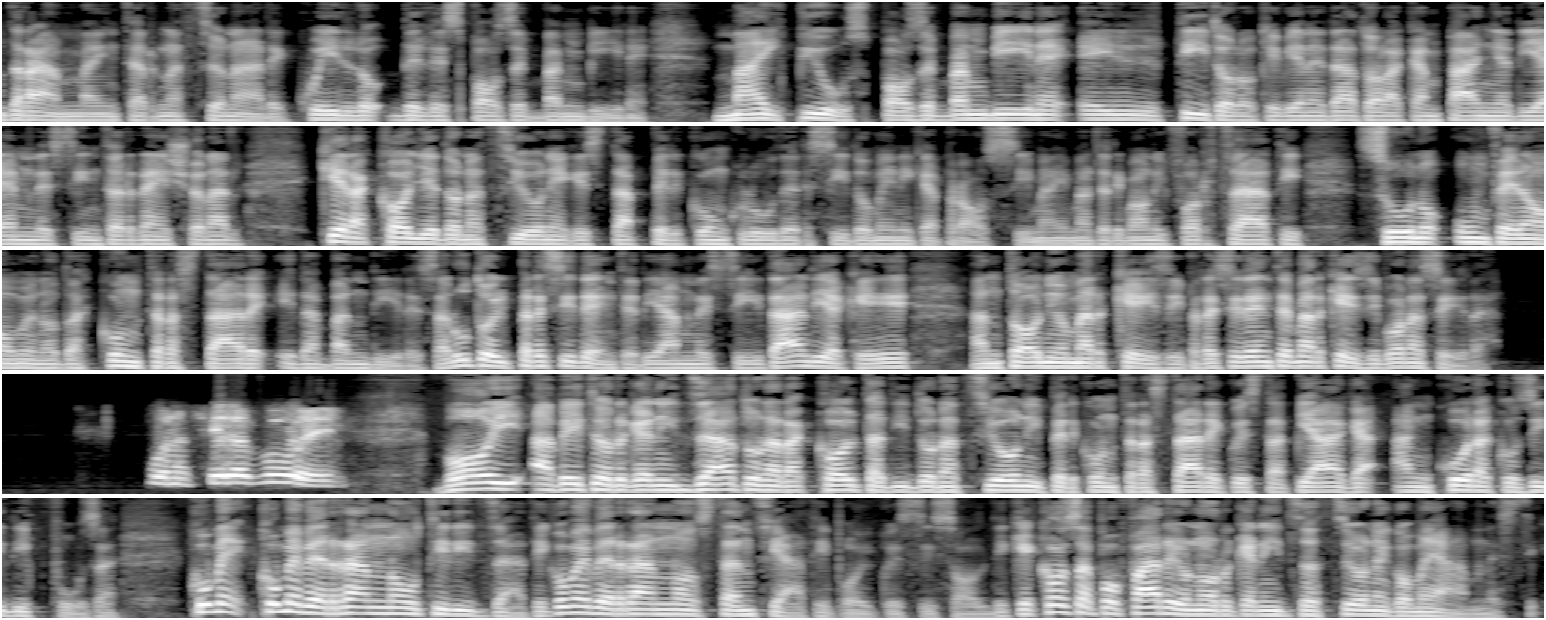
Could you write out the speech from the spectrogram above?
dramma internazionale, quello delle spose bambine. Mai più spose bambine è il titolo che viene dato alla campagna di Amnesty International che raccoglie donazioni e che sta per concludersi domenica prossima. I matrimoni forzati sono un fenomeno da contrastare e da bandire. Saluto il presidente di Amnesty Italia che è Antonio Marchesi. Presidente Marchesi, buonasera. Buonasera a voi. Voi avete organizzato una raccolta di donazioni per contrastare questa piaga ancora così diffusa. Come, come, verranno utilizzati? Come verranno stanziati poi questi soldi? Che cosa può fare un'organizzazione come Amnesty?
